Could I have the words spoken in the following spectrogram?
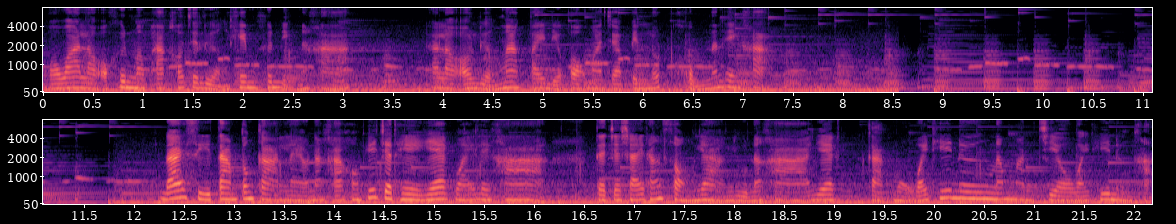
เพราะว่าเราเอาขึ้นมาพักเขาจะเหลืองเข้มขึ้นอีกนะคะ ถ้าเราเอาเหลืองมากไป เดี๋ยวออกมาจะเป็นรสขมนั่นเองค่ะ ได้สีตามต้องการแล้วนะคะ ของพี่จะเทแยกไว้เลยค่ะ แต่จะใช้ทั้งสองอย่างอยู่นะคะ แยกกากหมูไว้ที่หนึ่งน้ำมันเจียวไว้ที่หนึ่งค่ะ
